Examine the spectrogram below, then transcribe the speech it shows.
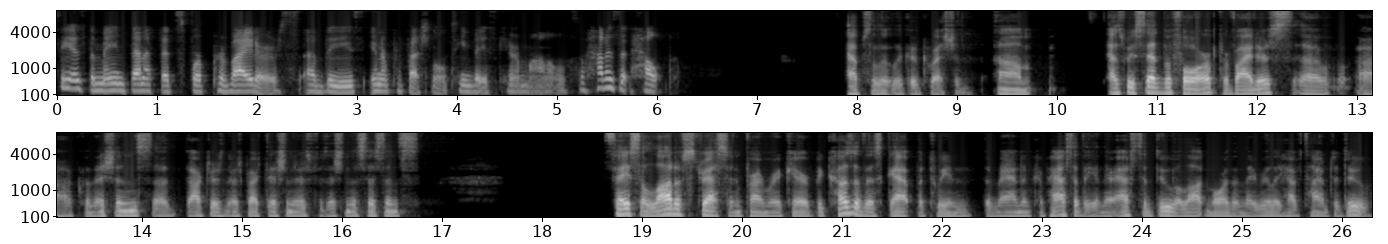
see as the main benefits for providers of these interprofessional team-based care models? So how does it help? Absolutely good question. Um, as we said before, providers, uh, uh, clinicians, uh, doctors, nurse practitioners, physician assistants face a lot of stress in primary care because of this gap between demand and capacity, and they're asked to do a lot more than they really have time to do.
